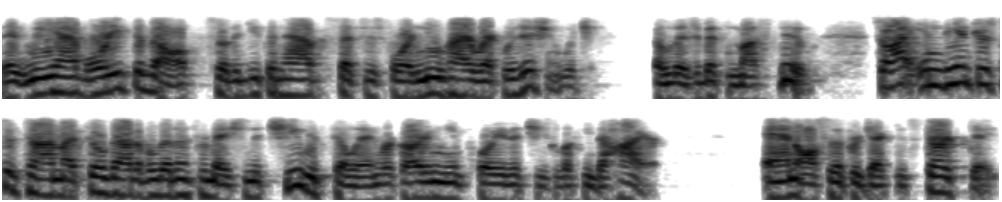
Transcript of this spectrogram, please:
that we have already developed so that you can have such as for a new hire requisition, which Elizabeth must do. So I, in the interest of time, I filled out a little information that she would fill in regarding the employee that she's looking to hire and also the projected start date,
